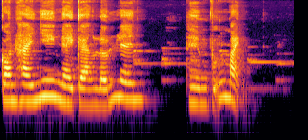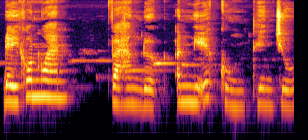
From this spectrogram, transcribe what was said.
còn hài nhi ngày càng lớn lên, thêm vững mạnh, đầy khôn ngoan và hằng được ân nghĩa cùng thiên chúa.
